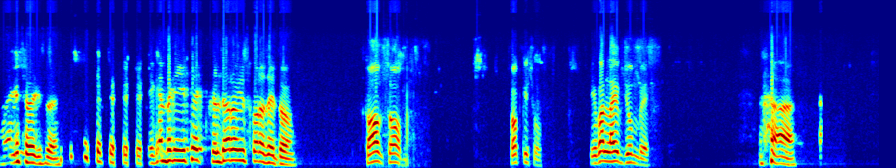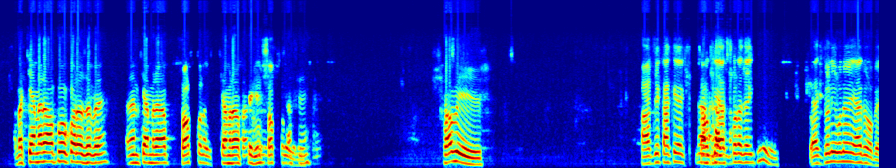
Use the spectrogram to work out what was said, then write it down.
হয়ে গেছে হয়ে গেছে এখান থেকে ইফেক্ট ফিল্টারও ইউজ করা যায় তো। সব সব। সব কিছু। এবার লাইভ জমবে। হ্যাঁ। আবার ক্যামেরা অফও করা যাবে। ক্যামেরা অফ সব করা ক্যামেরা অফ থেকে। সব করা যাবে। সবই। আর যে কাকে কাউকে অ্যাড করা যায় কি? একজনই মনে হয় অ্যাড হবে।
